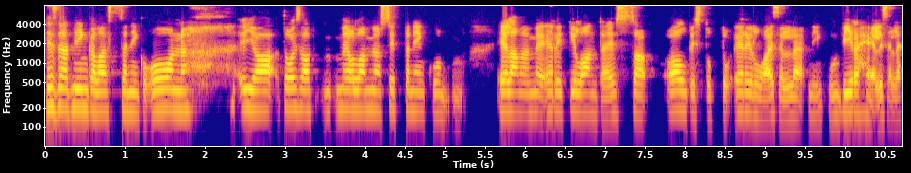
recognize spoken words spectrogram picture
Ja sitä, että minkälaista se niin on. Ja toisaalta me ollaan myös sitten niin elämämme eri tilanteissa altistuttu erilaiselle niin kuin virheelliselle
